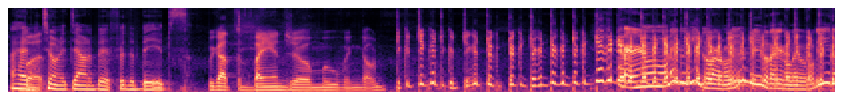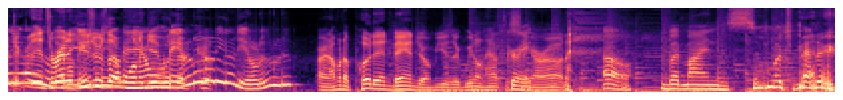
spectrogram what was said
I had But- to tone it down a bit for the babes. We got the banjo moving, going. It's Reddit users that want to get with their. All right, I'm gonna put in banjo music. We don't have to sing our own. Oh, but mine is so much better.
